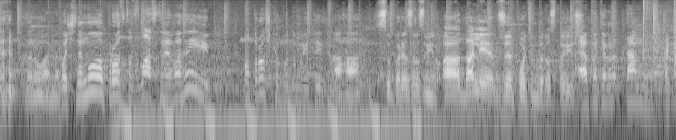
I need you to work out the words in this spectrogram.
Нормально. Почнемо просто з власної ваги і потрошки будемо йти. Ага, супер, я зрозумів. А далі вже потім розповіш. А я потім там таке.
